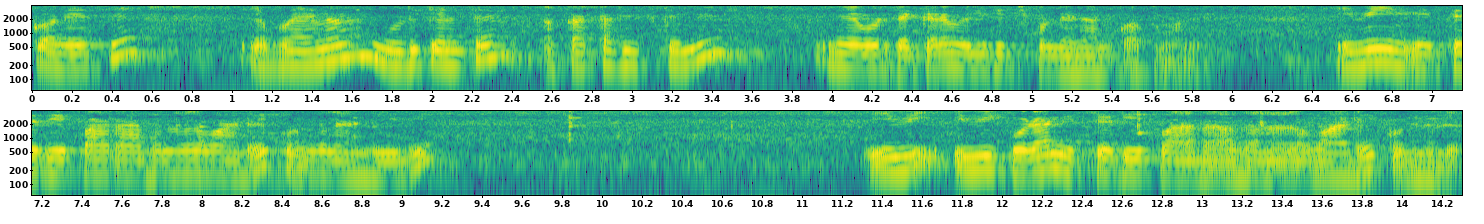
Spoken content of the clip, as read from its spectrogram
కొనేసి ఎప్పుడైనా గుడికి వెళ్తే ఆ కట్ట తీసుకెళ్ళి దేవుడి దగ్గర వెలిగించుకునే దానికోసం అనేసి. ఇవి నిత్య దీపారాధనలు వాడే కుందులండి ఇవి. ఇవి ఇవి కూడా నిత్య దీపారాధనలు వాడే కుందులే.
